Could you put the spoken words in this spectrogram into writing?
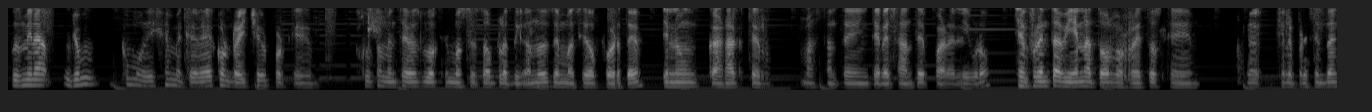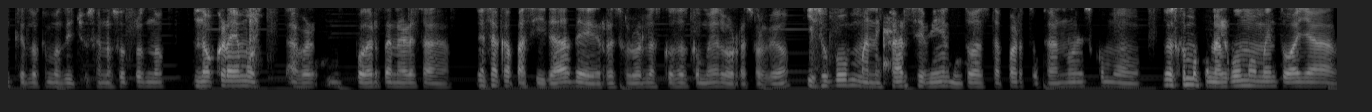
Pues mira, yo como dije me quedaría con Rachel porque justamente es lo que hemos estado platicando, es demasiado fuerte, tiene un carácter bastante interesante para el libro. Se enfrenta bien a todos los retos que, que, le presentan, que es lo que hemos dicho. O sea, nosotros no, no creemos haber, poder tener esa, esa capacidad de resolver las cosas como ella lo resolvió y supo manejarse bien en toda esta parte. O sea, no es como, no es como que en algún momento haya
